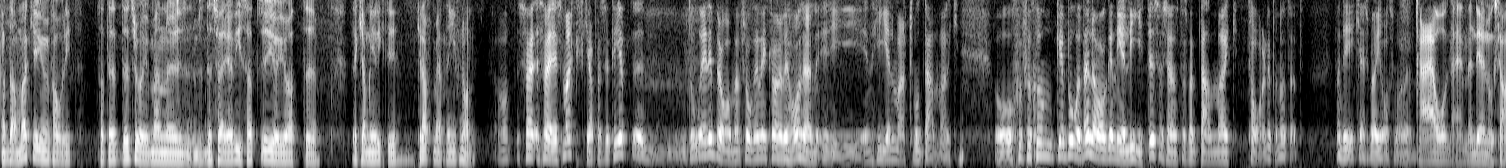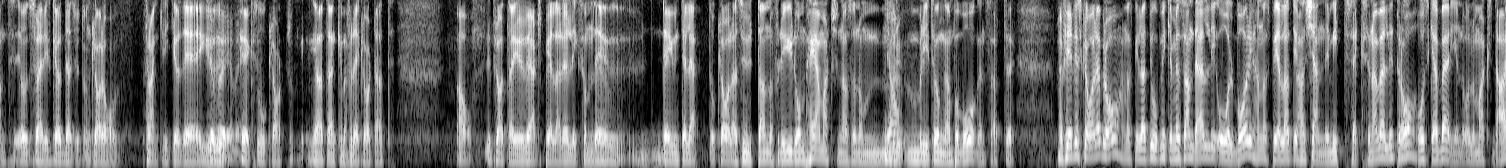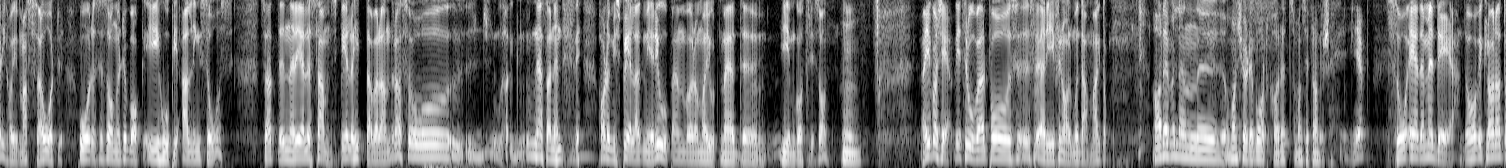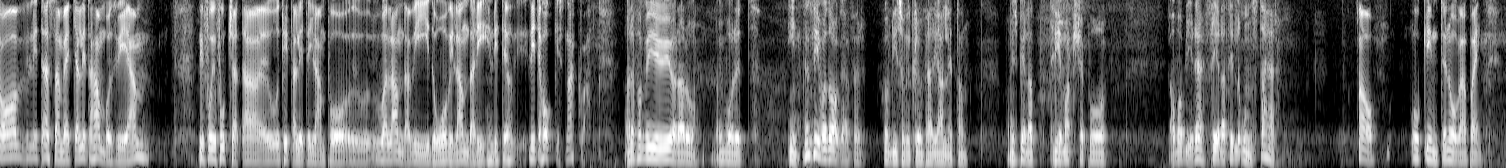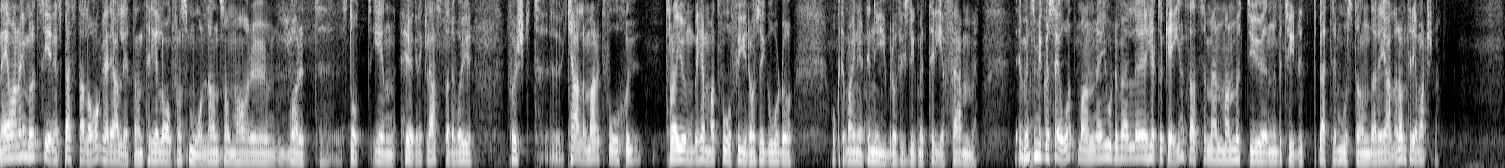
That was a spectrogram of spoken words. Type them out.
Ja, Danmark är ju en favorit. Så det, det tror jag ju. Men eh, det Sverige har visat gör ju att eh, det kan bli en riktig kraftmätning i finalen. Ja, Sver- Sveriges maxkapacitet, eh, då är det bra. Men frågan är, klarar vi ha den i en hel match mot Danmark? Och för sjunker båda lagen ner lite så känns det som att Danmark tar det på något sätt. Men det är kanske bara jag som har den. Nej, och, nej men det är nog sant. Och Sverige ska dessutom klara av Frankrike och det är ju högst oklart. Jag tänker mig för det är klart att Ja, vi pratar ju världsspelare liksom. Det, är- det är ju inte lätt att klara sig utan. För det är ju de här matcherna som de Ja. blir tungan på vågen. Så att, eh, Men Fredrik Sklar är bra. Han har spelat ihop mycket med Sandell i Ålborg. Han har spelat, han känner mittsexorna väldigt bra. Oskar Bergendahl och Max Darg har ju massa år, år och säsonger tillbaka ihop i Allingsås. Så att eh, när det gäller samspel och hitta varandra så eh, nästan en, har de ju spelat mer ihop än vad de har gjort med Jim Gottfridsson. Mm. Men vi får se. Vi tror väl på Sverige i final mot Danmark då. Ja det är väl den, eh, om man kör det badkaret som man ser framför sig. Japp. Så är det med det. Då har vi klarat av lite SM-vecka, lite handbolls-VM. Vi får ju fortsätta och titta lite grann på vad landar vi i då? Vi landar i lite, lite hockeysnack va? Ja det får vi ju göra då. Det har ju varit intensiva dagar för Skövde ishockeyklubb här i Allettan. Man har ju spelat tre matcher på, ja vad blir det, fredag till onsdag här. Ja, och inte några poäng. Nej, man har ju mött seriens bästa lag här i Allettan. Tre lag från Småland som har eh, varit, stått i en högre klass. Då. Det var ju först eh, Kalmar 2-7, Troja Ljungby hemma 2-4 och så igår då åkte man ner till Nybro och fick stryk med 3-5. Det väl inte så mycket att säga åt. Man gjorde väl eh, helt okej insatser men man mötte ju en betydligt bättre motståndare i alla de tre matcherna.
